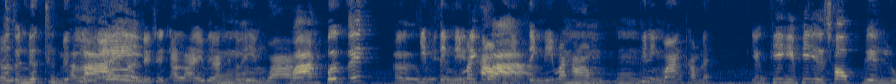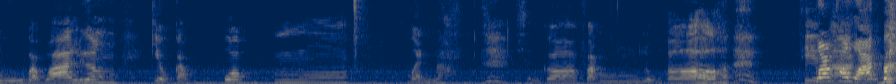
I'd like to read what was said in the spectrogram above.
เราจะนึกถึงนึกอะไรถึงเออนึกถึงอะไรเวลาที่ตัวเองว่าง ว่างปุ๊บเอ๊ะเออหยิบสิ่งนี้อัมาดีกว่ทำหยิบสิ่งนี้มาทอือืมำพี่หนิงว่างทำอะไร อย่างพี่ไงพี่จะชอบเรียนรู้แบบว่าเรื่องเกี่ยวกับพวกอืมเหมือน ฉันก็ฟังหลวงพ่อเทศน์ว่างเข้าวัดบ้ง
